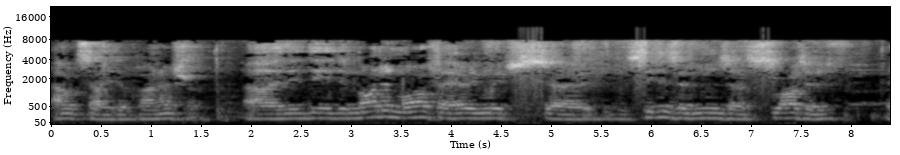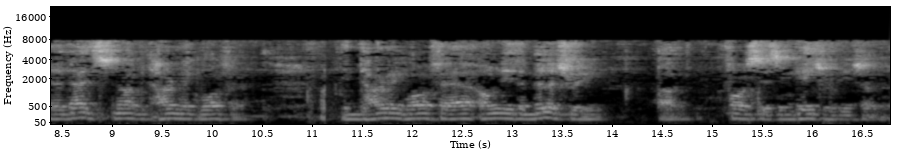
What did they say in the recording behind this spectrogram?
outside of varnashram. Uh, the, the, the, modern warfare in which uh, citizens are slaughtered, uh, that's not dharmic warfare. In dharmic warfare, only the military uh, forces engage with each other.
